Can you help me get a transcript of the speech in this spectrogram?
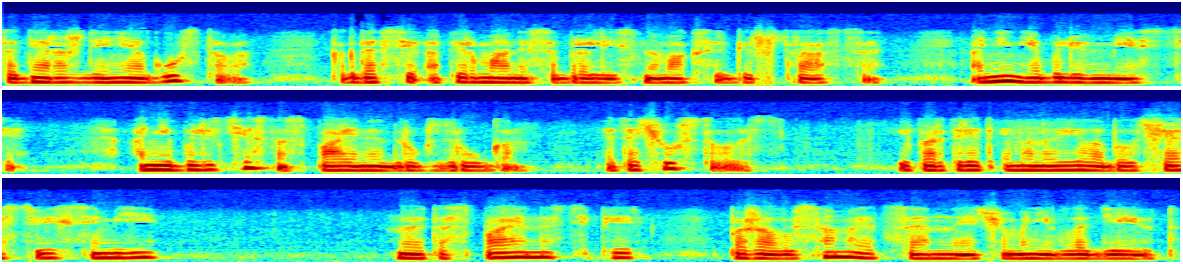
Со дня рождения Густава, когда все оперманы собрались на Максельгерштрассе, они не были вместе. Они были тесно спаяны друг с другом. Это чувствовалось, и портрет Эммануила был частью их семьи. Но эта спаянность теперь, пожалуй, самая ценная, чем они владеют.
